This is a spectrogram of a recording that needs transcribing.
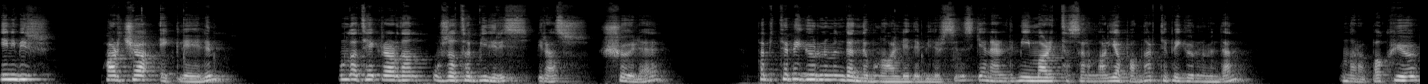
yeni bir parça ekleyelim. Bunu da tekrardan uzatabiliriz. Biraz şöyle. Tabi tepe görünümünden de bunu halledebilirsiniz. Genelde mimari tasarımlar yapanlar tepe görünümünden bunlara bakıyor.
